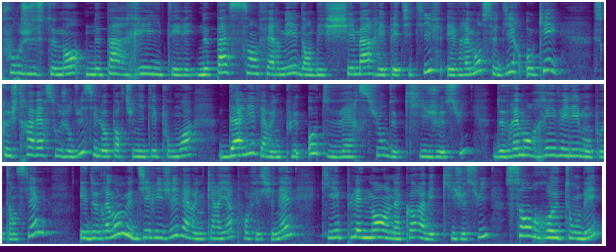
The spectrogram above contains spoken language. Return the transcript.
pour justement ne pas réitérer, ne pas s'enfermer dans des schémas répétitifs et vraiment se dire ok, ce que je traverse aujourd'hui, c'est l'opportunité pour moi d'aller vers une plus haute version de qui je suis, de vraiment révéler mon potentiel et de vraiment me diriger vers une carrière professionnelle qui est pleinement en accord avec qui je suis sans retomber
